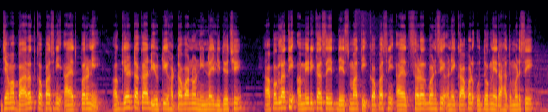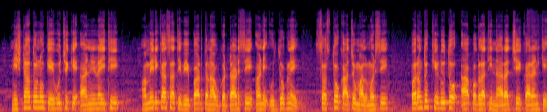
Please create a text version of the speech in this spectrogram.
જેમાં ભારત કપાસની આયાત પરની અગિયાર ટકા ડ્યુટી હટાવવાનો નિર્ણય લીધો છે. આ પગલાંથી અમેરિકા સહિત દેશમાંથી કપાસની આયાત સરળ બનશે અને કાપડ ઉદ્યોગને રાહત મળશે. નિષ્ણાતોનું કહેવું છે કે આ નિર્ણયથી અમેરિકા સાથે વેપાર તણાવ ઘટાડશે અને ઉદ્યોગને સસ્તો કાચો માલ મળશે. પરંતુ ખેડૂતો આ પગલાંથી નારાજ છે કારણ કે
